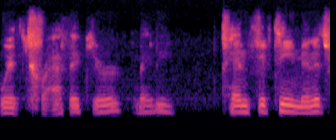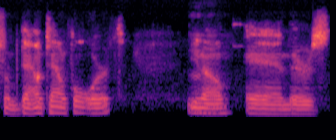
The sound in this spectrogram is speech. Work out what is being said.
with traffic, you're maybe 10, 15 minutes from downtown Fort Worth, you mm-hmm. know, and there's,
